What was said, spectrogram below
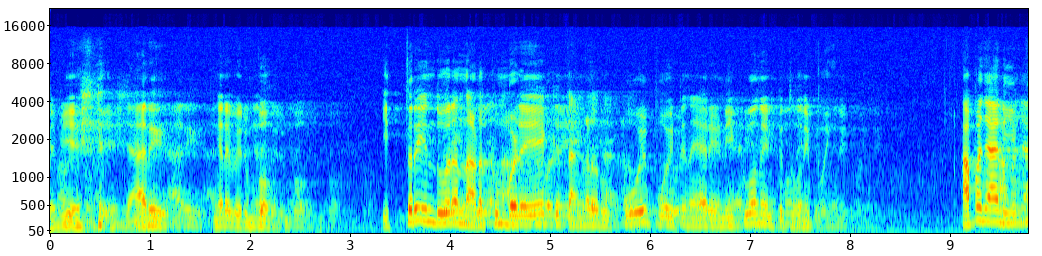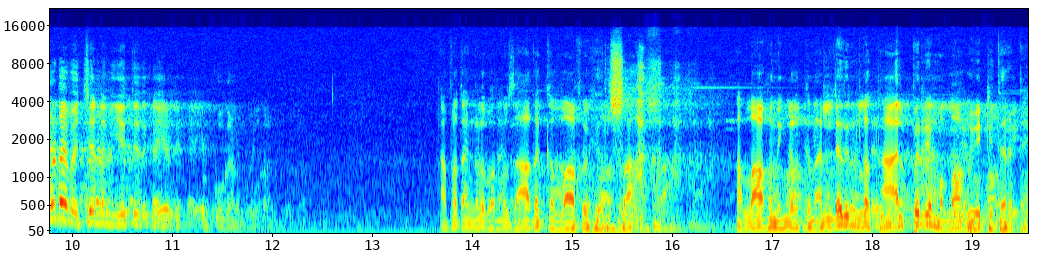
നബിയെ ഞാൻ ഇങ്ങനെ വരുമ്പോ ഇത്രയും ദൂരം നടക്കുമ്പോഴേക്ക് തങ്ങൾ റുക്കോയിൽ പോയിട്ട് നേരെ എണീക്കുമെന്ന് എനിക്ക് തോന്നിപ്പോയി. അപ്പൊ ഞാൻ ഇവിടെ വെച്ച് തന്നെ നീയത്ത് ഇത് കൈയിട്ട് റുക്കൂക്കാണ് പോയി. അപ്പൊ തങ്ങൾ പറഞ്ഞു സാദക് അള്ളാഹു ഹിർസ. അള്ളാഹു നിങ്ങൾക്ക് നല്ലതിനുള്ള താല്പര്യം അള്ളാഹു ഏറ്റി തരട്ടെ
